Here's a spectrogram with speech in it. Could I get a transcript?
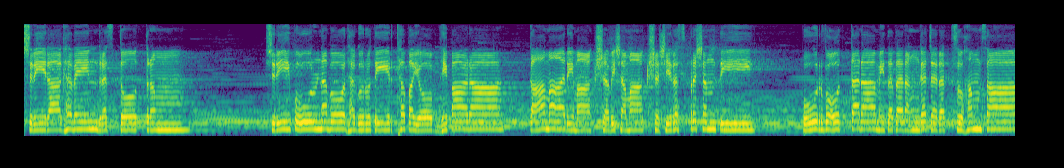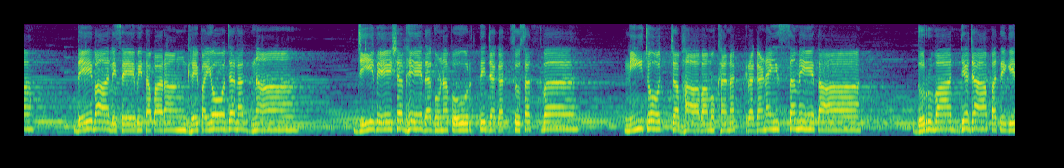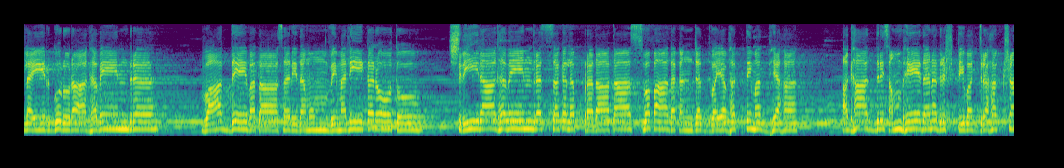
श्रीराघवेन्द्रस्तोत्रम्। श्रीपूर्णबोधगुरुतीर्थपयोब्धिपारा। कामारिमाक्षविषमाक्षशिरस्पृशन्ती। पूर्वोत्तरामिततरङ्गचरत्सु हंसा देवालिसेवितपराङ्घ्रिपयोजलग्ना जीवेशभेदगुणपूर्तिजगत्सु सत्त्व नीचोच्चभावमुखनक्रगणैः समेता। दुर्वाद्यजापतिगिलैर्गुरुराघवेन्द्र। वाग्देवता सरिदमुं विमलीकरोतु। श्रीराघवेन्द्रः सकलप्रदाता स्वपादकञ्जद्वयभक्तिमद्भ्यः अघाद्रिसम्भेदनदृष्टिवज्रः क्ष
